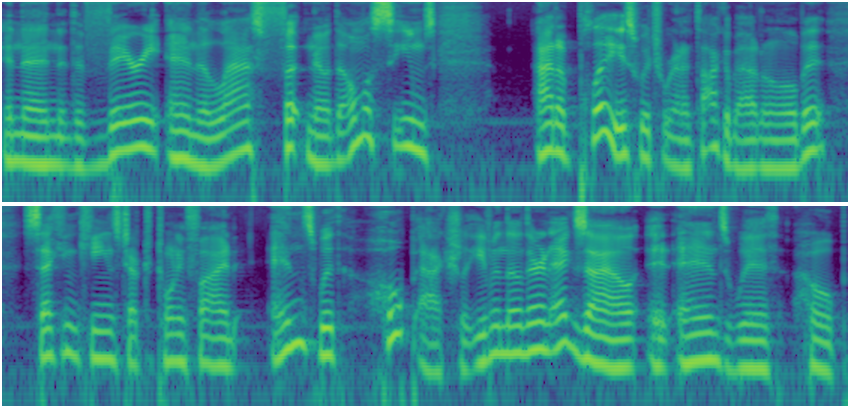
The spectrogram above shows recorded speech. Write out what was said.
And then the very end, the last footnote that almost seems out of place, which we're going to talk about in a little bit. Second Kings chapter 25 ends with hope, actually. Even though they're in exile, it ends with hope.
